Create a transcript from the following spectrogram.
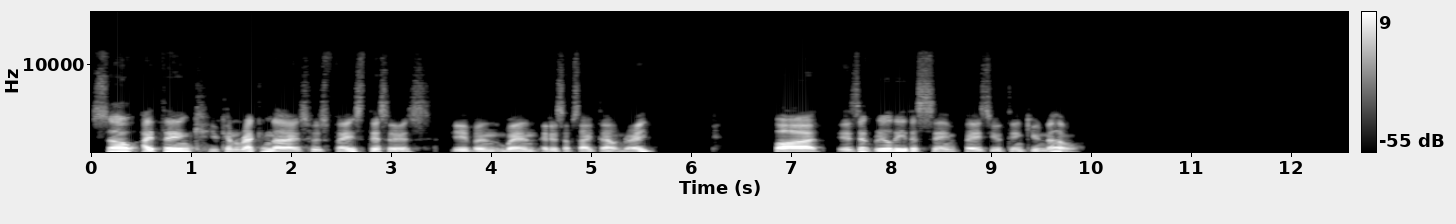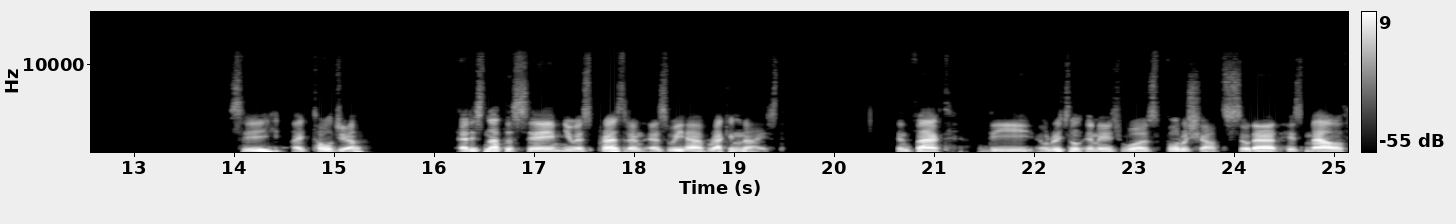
So I think you can recognize whose face this is, even when it is upside down, right? But is it really the same face you think you know? See, I told you. It is not the same US president as we have recognized. In fact, the original image was photoshopped so that his mouth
